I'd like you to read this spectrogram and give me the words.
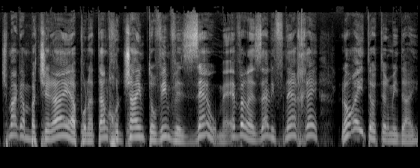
תשמע, גם בצ'ראי היה פה, נתן חודשיים טובים וזהו. מעבר לזה, לפני, אחרי, לא ראית יותר מדי.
